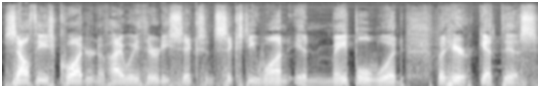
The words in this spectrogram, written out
southeast quadrant of Highway 36 and 61 in Maplewood. But here, get this.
